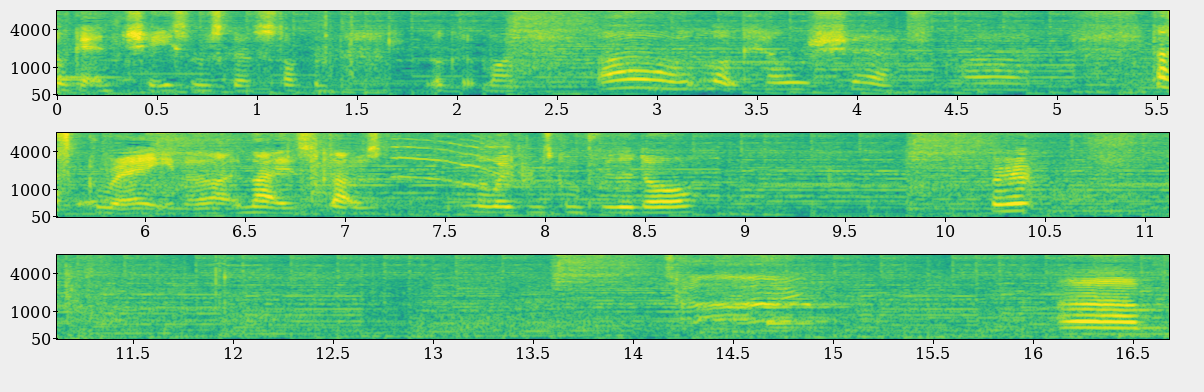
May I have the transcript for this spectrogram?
I'm getting chased, I'm just going to stop and look at my. Oh, look, Hell's Chef. Ah, that's great, you know. That, that is that was the way things come through the door. Uh, Um.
